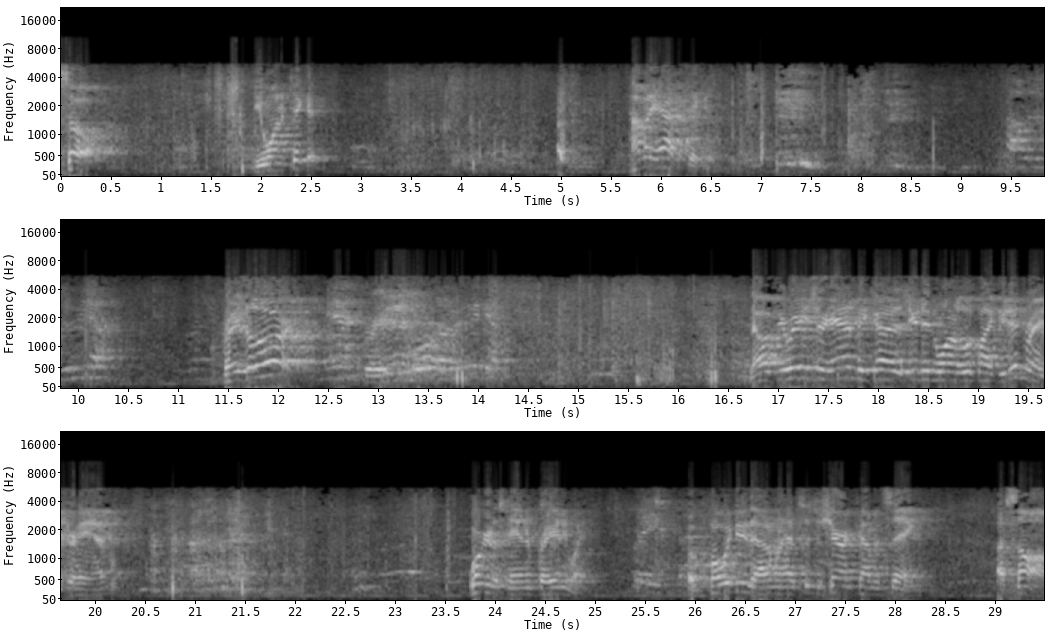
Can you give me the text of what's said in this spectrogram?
So, do you want a ticket? How many have a ticket? Hallelujah. Praise the Lord! Amen. Praise the Lord. Now, if you raise your hand because you didn't want to look like you didn't raise your hand, we're going to stand and pray anyway. But before we do that, I'm going to have Sister Sharon come and sing a song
